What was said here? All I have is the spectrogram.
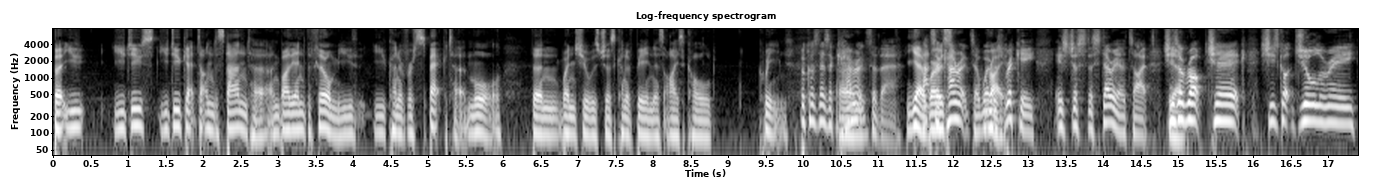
But you you do you do get to understand her, and by the end of the film, you you kind of respect her more than when she was just kind of being this ice cold queen. Because there's a character there. Um, yeah, That's whereas- a character. Whereas right. Ricki is just a stereotype. She's Yeah. a rock chick. She's got jewelry.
